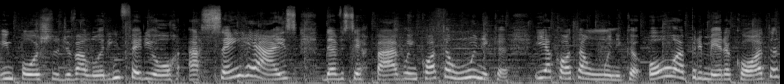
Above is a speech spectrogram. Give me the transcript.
Imposto de valor inferior a 100 reais deve ser pago em cota única e a cota única ou a primeira cota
